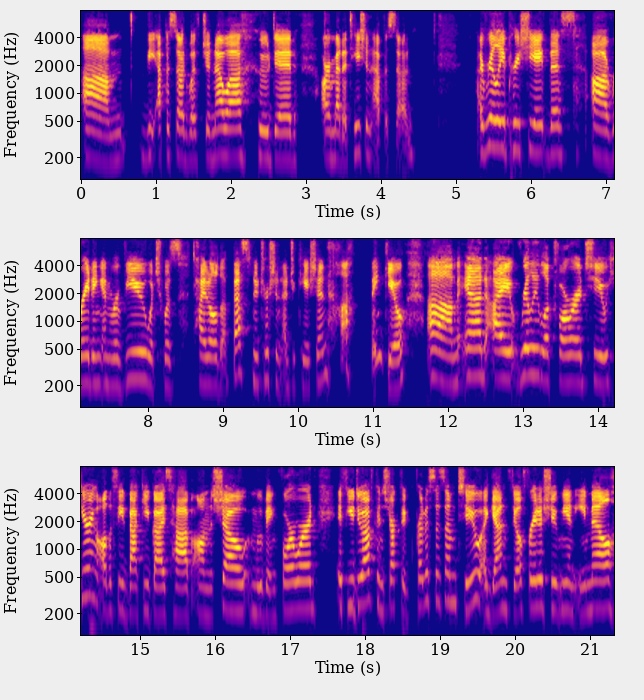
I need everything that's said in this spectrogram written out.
um, the episode with Genoa, who did our meditation episode. I really appreciate this uh, rating and review, which was titled Best Nutrition Education. Thank you. Um, and I really look forward to hearing all the feedback you guys have on the show moving forward. If you do have constructive criticism too, again, feel free to shoot me an email.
